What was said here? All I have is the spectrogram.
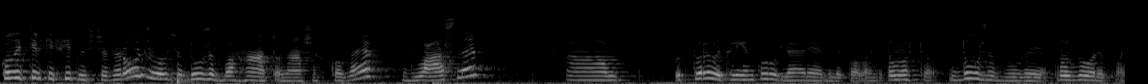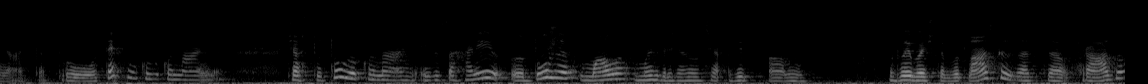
коли тільки фітнес ще зароджувався, дуже багато наших колег, власне, створили клієнтуру для реабілітологів, тому що дуже були прозорі поняття про техніку виконання, частоту виконання, і взагалі е, дуже мало ми відрізнялися від, вибачте, будь ласка, за цю фразу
